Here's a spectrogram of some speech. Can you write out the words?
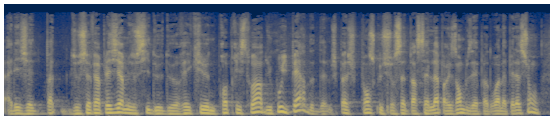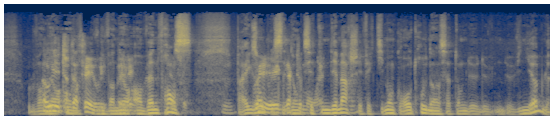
allez, j'ai pas- de se faire plaisir, mais aussi de, de réécrire une propre histoire. Du coup, ils perdent. Je, sais pas, je pense que sur cette parcelle-là, par exemple, vous n'avez pas droit à l'appellation. Vous le vendez, Ah oui, en, tout à fait, vous le oui. vendez Oui, en, vin de France, par exemple. Donc c'est une démarche effectivement qu'on retrouve dans un certain nombre de, de- de vignobles.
